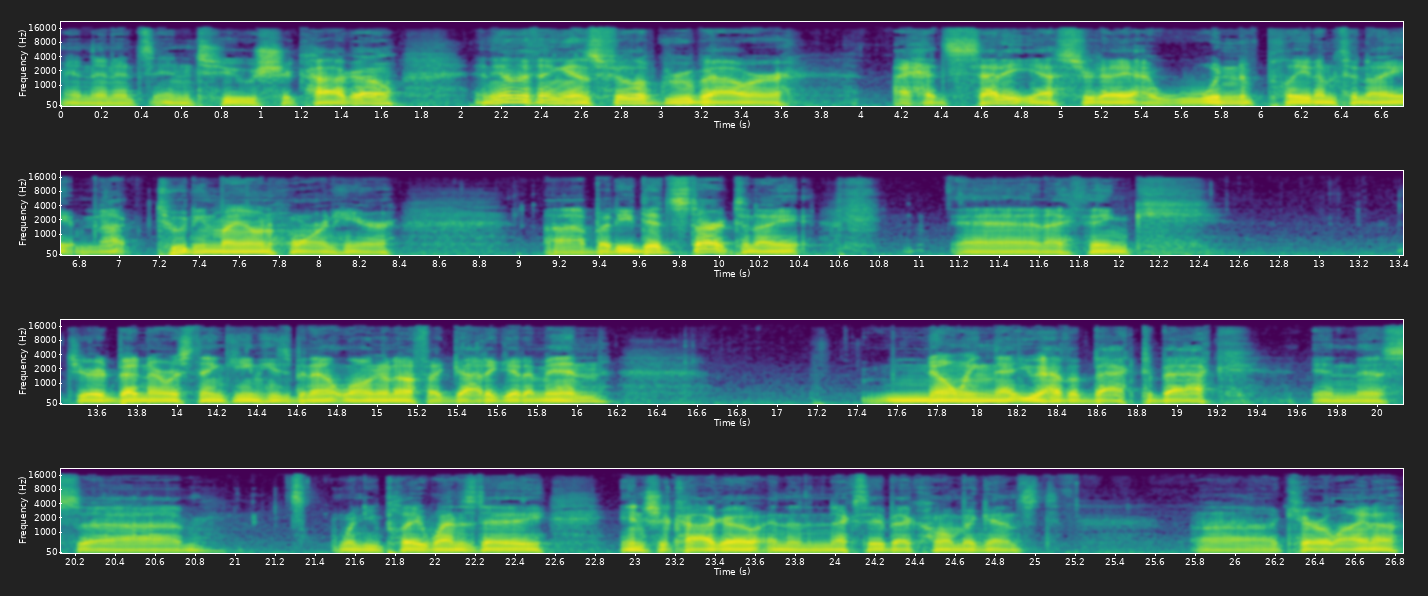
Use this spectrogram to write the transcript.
and then it's into Chicago. And the other thing is Philip Grubauer. I had said it yesterday. I wouldn't have played him tonight. I'm not tooting my own horn here, uh, but he did start tonight, and I think Jared Bednar was thinking he's been out long enough. I got to get him in. Knowing that you have a back to back in this uh, when you play Wednesday in Chicago and then the next day back home against uh, Carolina,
